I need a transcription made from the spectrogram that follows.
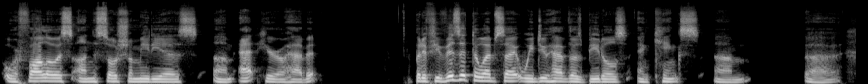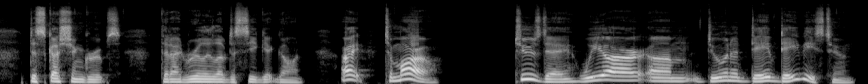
or follow us on the social medias um, at Hero Habit. But if you visit the website, we do have those Beatles and Kinks um, uh, discussion groups that I'd really love to see get going. All right, tomorrow, Tuesday, we are um, doing a Dave Davies tune.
